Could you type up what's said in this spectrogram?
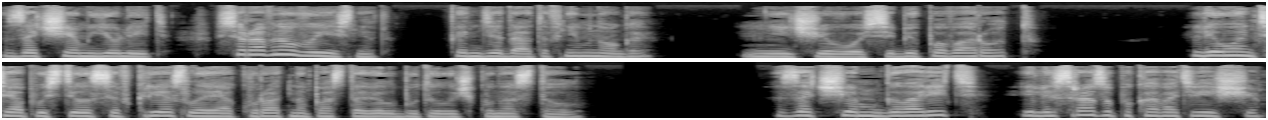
«Зачем юлить? Все равно выяснит. Кандидатов немного». «Ничего себе поворот!» Леонтий опустился в кресло и аккуратно поставил бутылочку на стол. «Зачем говорить или сразу паковать вещи?»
